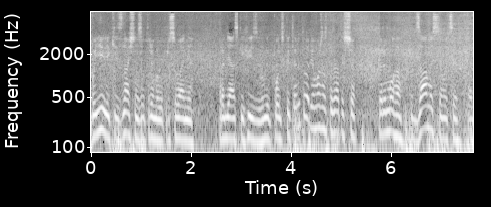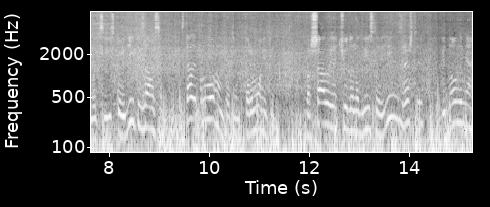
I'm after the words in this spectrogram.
боїв, які значно затримали просування радянських військ вглиб польської території, можна сказати, що перемога під замистям, оці, або ці військові дії під замостям, стали прологом потім перемоги під Варшавою, чудо над Віслою і, зрештою, відновлення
